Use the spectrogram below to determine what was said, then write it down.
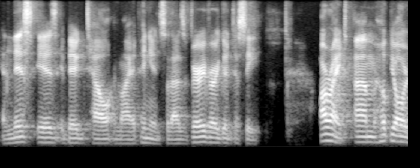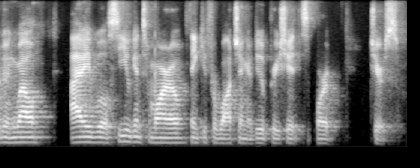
And this is a big tell, in my opinion. So that is very, very good to see. All right. Um, hope you all are doing well. I will see you again tomorrow. Thank you for watching. I do appreciate the support. Cheers.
